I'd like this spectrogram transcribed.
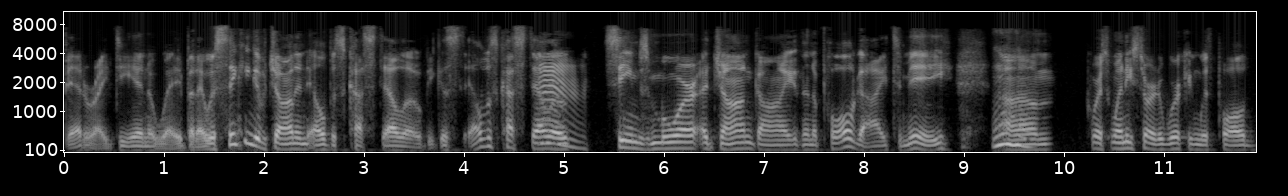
better idea in a way, but I was thinking of John and Elvis Costello because Elvis Costello Mm. seems more a John guy than a Paul guy to me. Mhm. Um, of course, when he started working with Paul,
